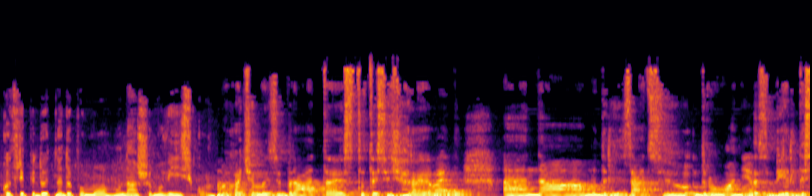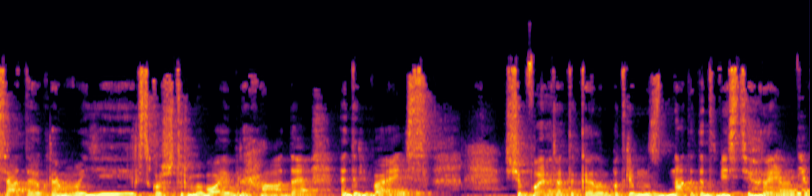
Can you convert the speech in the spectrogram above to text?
котрі підуть на допомогу нашому війську. Ми хочемо зібрати 100 тисяч гривень е, на модернізацію дронів. Збір 10-ї окремої гірсько-штурмової бригади Едельвейс. Щоб виграти килим, потрібно здонатити 200 гривнів.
